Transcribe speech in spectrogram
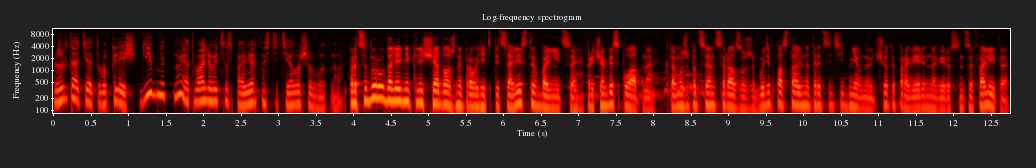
В результате этого клещ гибнет, ну и отваливается с поверхности тела животного. Процедуру удаления клеща должны проводить специалисты в больнице, причем бесплатно. К тому же пациент сразу же будет поставлен на 30-дневный учет и проверен на вирус энцефалита.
